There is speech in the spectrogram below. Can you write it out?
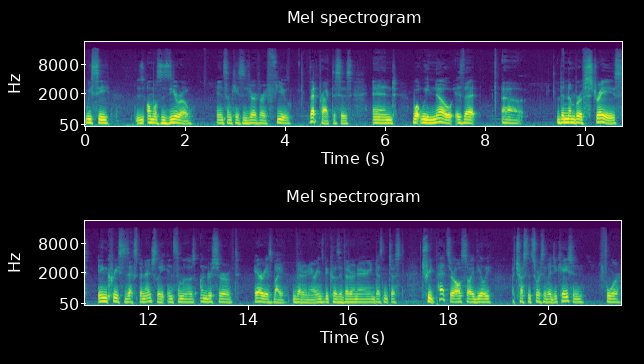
we see z- almost zero, and in some cases very very few vet practices. And what we know is that uh, the number of strays increases exponentially in some of those underserved areas by veterinarians because a veterinarian doesn't just treat pets; they're also ideally a trusted source of education for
